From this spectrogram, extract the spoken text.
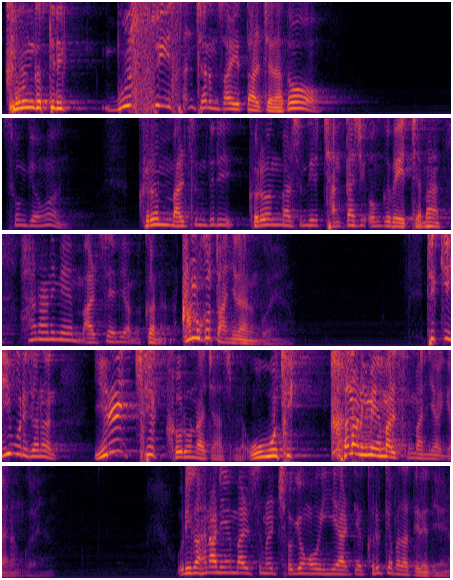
그런 것들이 무수히 산처럼 쌓였다 할지라도 성경은 그런 말씀들이 그런 말씀들이 잠깐씩 언급해 있지만 하나님의 말씀에 비하면 그건 아무것도 아니라는 거예요. 특히 히브리서는 일체 거론하지 않습니다. 오직 하나님의 말씀만 이야기하는 거예요. 우리가 하나님의 말씀을 적용하고 이해할 때 그렇게 받아들여야 돼요.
